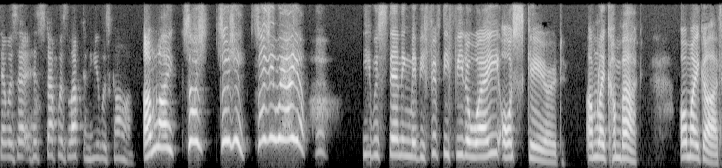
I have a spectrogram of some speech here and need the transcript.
There was a, his stuff was left and he was gone. I'm like, Sushi, Sushi, Sushi, where are you? He was standing maybe 50 feet away, all scared. I'm like, come back. Oh my God.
